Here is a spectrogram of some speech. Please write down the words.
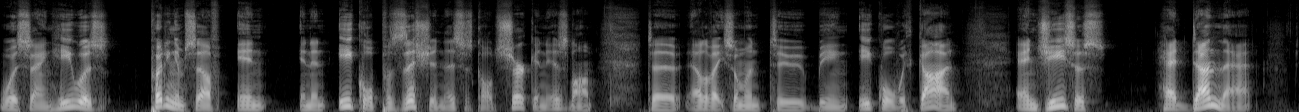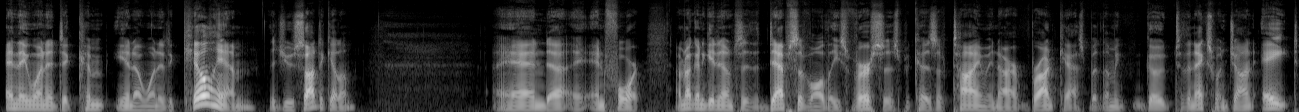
was saying. He was putting himself in in an equal position. This is called shirk in Islam, to elevate someone to being equal with God. And Jesus had done that, and they wanted to, com- you know, wanted to kill him. The Jews sought to kill him, and uh, and for it. I'm not going to get into the depths of all these verses because of time in our broadcast, but let me go to the next one, John 8,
